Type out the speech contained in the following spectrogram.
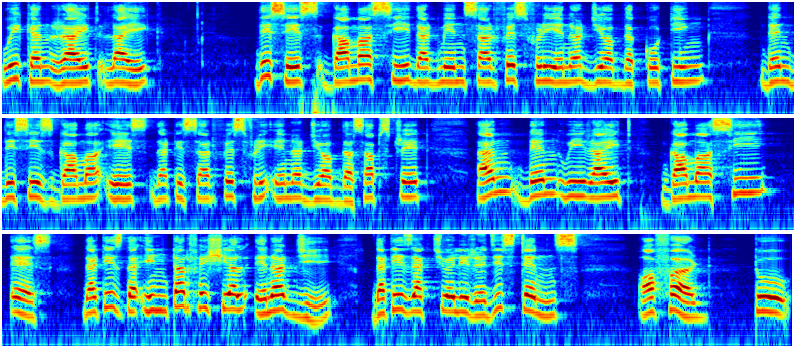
we can write like this is gamma c that means surface free energy of the coating then this is gamma s that is surface free energy of the substrate and then we write gamma c s that is the interfacial energy that is actually resistance offered to,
